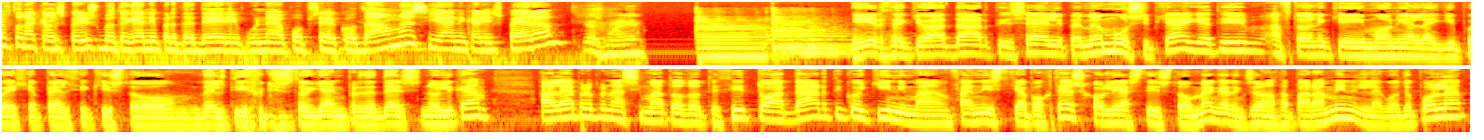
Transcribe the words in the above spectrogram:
Αυτό να καλησπερίσουμε τον Γιάννη Πρεντεντέρη που είναι απόψε κοντά μας. Γιάννη, καλησπέρα. Ήρθε και ο Αντάρτη, έλειπε με μουσι πια, γιατί αυτό είναι και η μόνη αλλαγή που έχει επέλθει εκεί στο δελτίο και στο Γιάννη Πρεδεντέρη συνολικά. Αλλά έπρεπε να σηματοδοτηθεί το αντάρτικο κίνημα. Εμφανίστηκε από χτες, σχολιαστή στο Μέγκα, δεν ξέρω αν θα παραμείνει, λέγονται πολλά.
